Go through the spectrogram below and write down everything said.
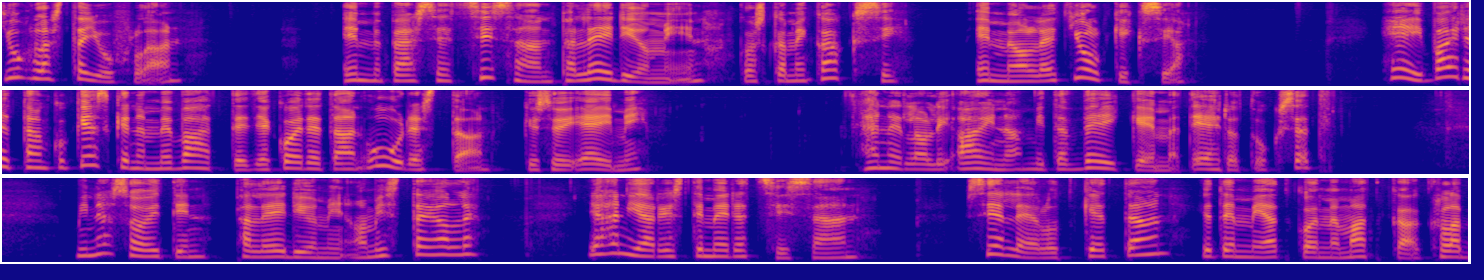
juhlasta juhlaan. Emme päässeet sisään Palladiumiin, koska me kaksi emme olleet julkiksia. Hei, vaihdetaanko keskenämme vaatteet ja koitetaan uudestaan, kysyi Amy. Hänellä oli aina mitä veikeimmät ehdotukset. Minä soitin Palladiumin omistajalle ja hän järjesti meidät sisään. Siellä ei ollut ketään, joten me jatkoimme matkaa Club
